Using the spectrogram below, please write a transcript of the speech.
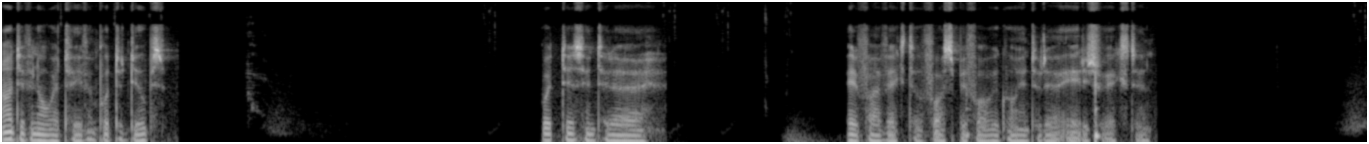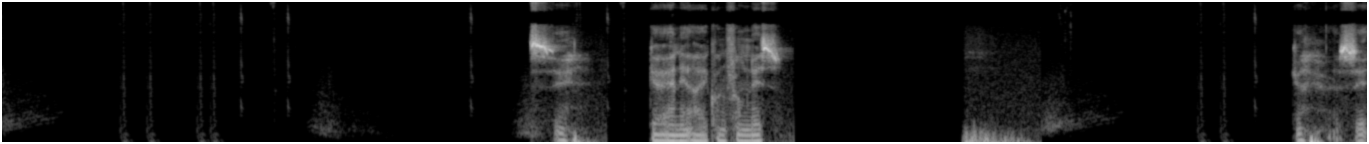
I don't even know where to even put the dupes. Put this into the 85x2 first before we go into the 83x10. Let's see. Get any icon from this. Okay, let's see.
